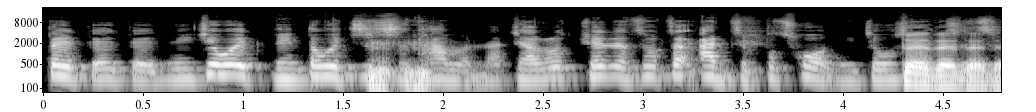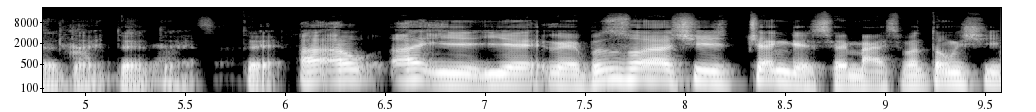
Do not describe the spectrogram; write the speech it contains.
对对对，你就会你都会支持他们了。假如觉得说这案子不错，你就对对对对对对对对啊啊啊！也也也不是说要去捐给谁买什么东西，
